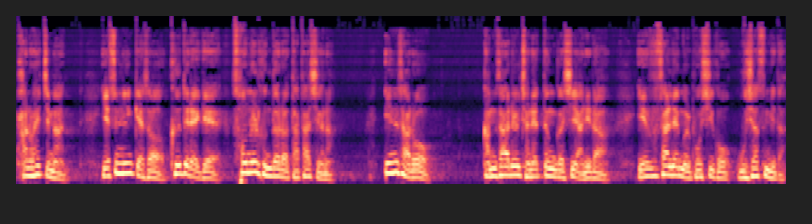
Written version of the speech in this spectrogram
환호했지만 예수님께서 그들에게 손을 흔들어 답하시거나 인사로 감사를 전했던 것이 아니라 예루살렘을 보시고 우셨습니다.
